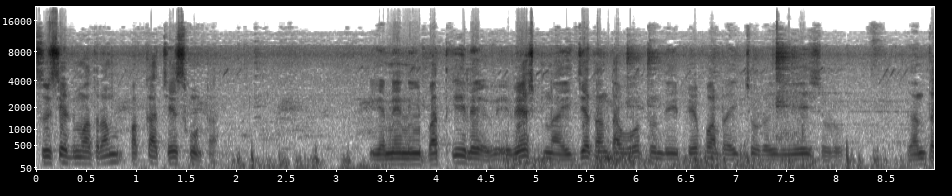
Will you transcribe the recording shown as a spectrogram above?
సూసైడ్ మాత్రం పక్కా చేసుకుంటా. ఇక నేను ఈ బతికి వేస్ట్ నా ఇజ్జత్ అంతా పోతుంది పేపర్ రైచుడు ఇది చేసుడు ఇదంతా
